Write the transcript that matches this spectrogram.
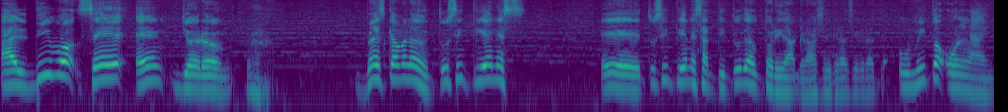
al Divo C en Llorón. ¿Ves, Camelón? Tú sí tienes, eh, tú sí tienes actitud de autoridad. Gracias, gracias, gracias. Humito online.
